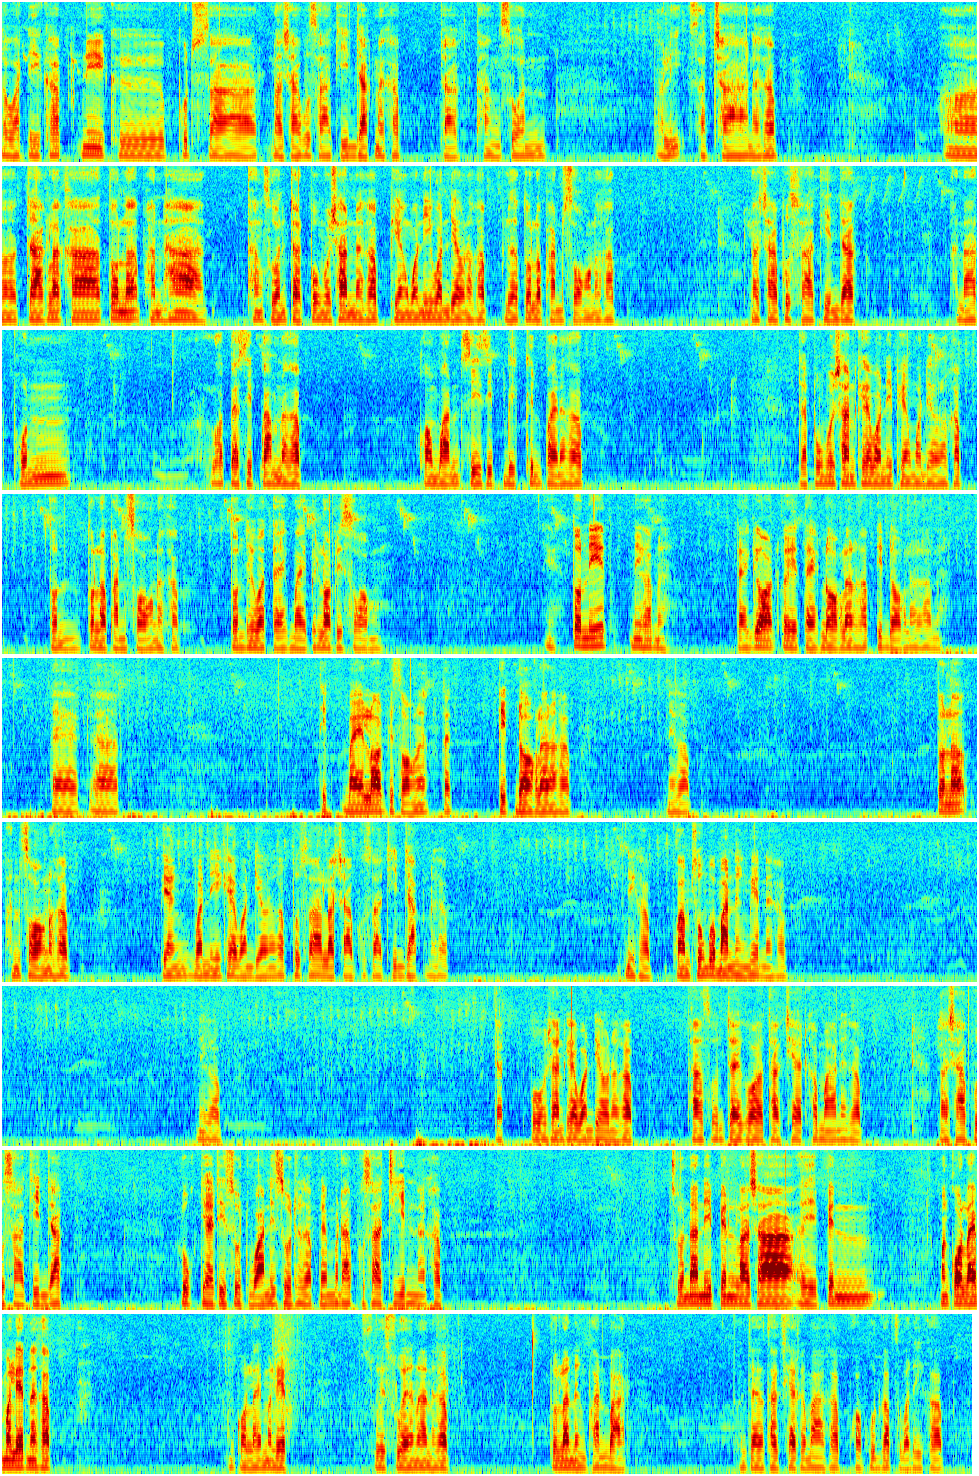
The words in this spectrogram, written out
สวัสดีครับนี่คือพุทธาราชาพุทราจีนยักษ์นะครับ จากทางสวนปริสัชชานะครับจากราคาต้นละพันห้าทางสวนจัดโปรโมชั่นนะครับ เพียงวันนี้วันเดียวนะครับ เหลือต้นละพันสองนะครับ ราชาพุทราจีนยักษ์ขนาดผล 180 กรัมนะครับ ความหวาน 40 บิกขึ้นไปนะครับ จัดโปรโมชั่นแค่วันนี้เพียงวันเดียวนะครับ ต้นต้นละพันสองนะครับ ต้นที่ว่าแตกใบเป็นรอบที่สองนี่ต้นนี้นี่ครับเนี่ยแตกยอดเอ้ยแตกดอกแล้วนะครับ ติดดอกแล้วครับเนี่ยแตกติดใบรอบที่สองนะแต่ติดดอกแล้วนะครับนี่ครับ ต้นละพันสองนะครับ เพียงวันนี้แค่วันเดียวนะครับพุทราราชาพุทราจีนยักษ์นะครับ นี่ครับความสูงประมาณหนึ่งเมตรนะครับ นี่ครับ จัดโปรโมชั่นแค่วันเดียวนะครับ ถ้าสนใจก็ทักแชทเข้ามานะครับ ราชาพุทราจีนยักษ์ ลูกใหญ่ที่สุดหวานที่สุดนะครับในบรรดาพุทราจีนนะครับ ส่วนด้านนี้เป็นราชาเอ้ยเป็นมังกรไร้เมล็ดนะครับ มังกรไร้เมล็ด สวยๆทั้งนั้นนะครับ ต้นละหนึ่งพันบาท สนใจก็ทักแชทเข้ามาครับ ขอบคุณครับ สวัสดีครับ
